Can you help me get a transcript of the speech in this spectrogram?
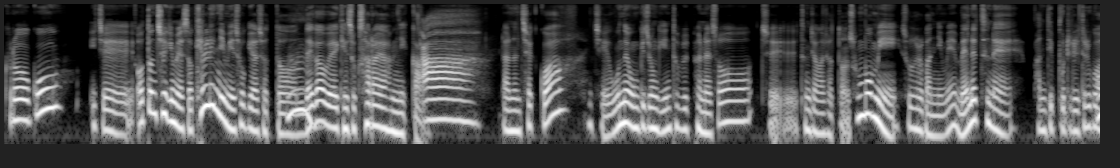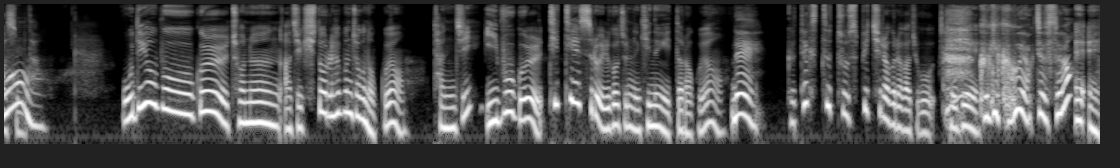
그러고 이제 어떤 책임에서 켈리님이 소개하셨던 음. 내가 왜 계속 살아야 합니까? 아. 라는 책과 이제 오늘 옹기종기 인터뷰 편에서 이제 등장하셨던 손보미 소설가님의 맨해튼의 반딧불이를 들고 왔습니다. 오디오북을 저는 아직 시도를 해본 적은 없고요. 단지 e-book을 TTS로 읽어주는 기능이 있더라고요. 네. 그 text to speech라 그래가지고 되게 그게 그거 약자였어요? 예, 예,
